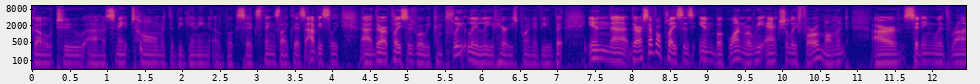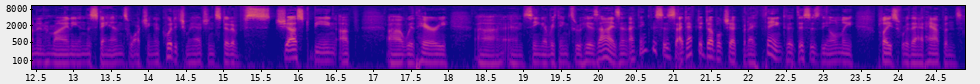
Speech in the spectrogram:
go to uh, Snape's home at the beginning of book six, things like this. Obviously, uh, there are places where we completely leave Harry's point of view, but in uh, there are several places in book one where we actually, for a moment, are sitting with Ron and Hermione in the stands watching a Quidditch match instead of just being up uh, with Harry uh, and seeing everything through his eyes. And I think this is I'd have to double check, but I think that this is the only place where that happens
